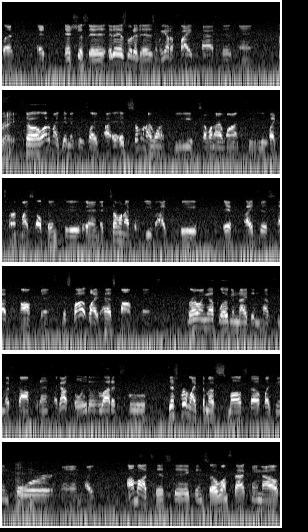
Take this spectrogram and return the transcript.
But it, it's just it, it is what it is, and we got to fight past it. And Right. so a lot of my gimmick is like I, it's someone I want to be, someone I want to like turn myself into, and it's someone I believe I can be if I just have the confidence. The spotlight has confidence. Growing up, Logan Knight didn't have too much confidence. I got bullied a lot at school, just from like the most small stuff, like being poor and like I'm autistic, and so once that came out,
